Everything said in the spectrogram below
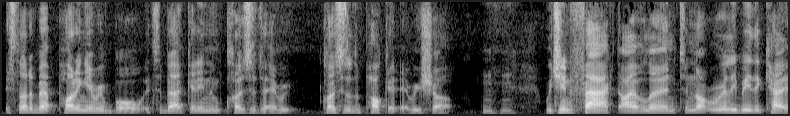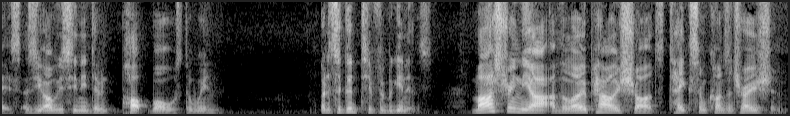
it's not about potting every ball, it's about getting them closer to every closer to the pocket every shot. Which in fact I have learned to not really be the case, as you obviously need to pop balls to win. But it's a good tip for beginners. Mastering the art of the low power shots takes some concentration,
